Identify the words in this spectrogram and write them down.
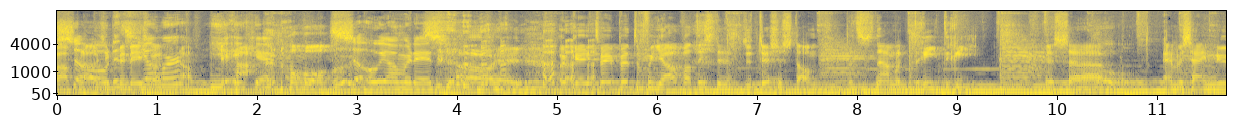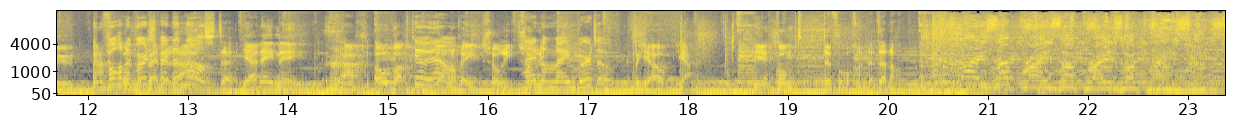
een applaus. Zo, ik dit vind is deze jammer. wel knap. Jeetje. Ja. Oh. Zo jammer dit. Oh, hey. Oké, twee punten voor jou. Wat is de, de tussenstand? Het is namelijk 3-3. Dus, eh, en we zijn nu Maar de volgende beurt is bij de de man. laatste. Ja, nee, nee. Aange- oh, wacht. Jawel. Ja, nog één. Sorry, Hij sorry. nam mijn beurt over. Voor jou, ja. Hier komt de volgende. Dan dan. Rise up, rise up, rise up, rise up.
